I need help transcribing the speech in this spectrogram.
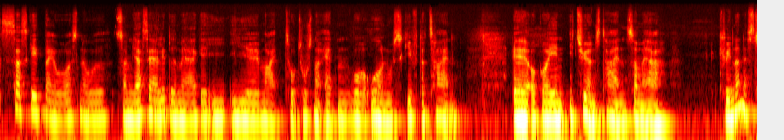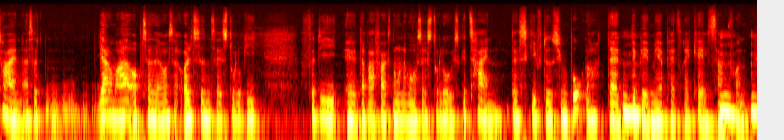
så skete der jo også noget, som jeg særligt blev mærke i i øh, maj 2018, hvor Uranus skifter tegn øh, og går ind i tyrens tegn, som er kvindernes tegn. Altså, jeg er jo meget optaget af også af oldtidens astrologi, fordi øh, der var faktisk nogle af vores astrologiske tegn, der skiftede symboler, da Mhm. mm. det blev et mere patriarkalt samfund. Mm, mm.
